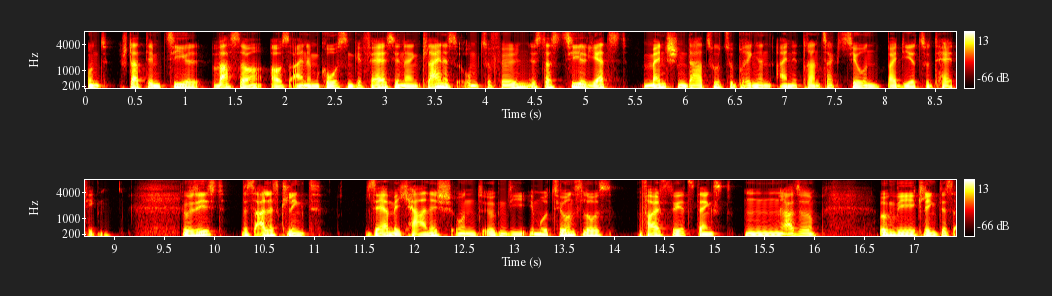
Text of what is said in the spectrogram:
Und statt dem Ziel, Wasser aus einem großen Gefäß in ein kleines umzufüllen, ist das Ziel jetzt, Menschen dazu zu bringen, eine Transaktion bei dir zu tätigen. Du siehst, das alles klingt sehr mechanisch und irgendwie emotionslos. Falls du jetzt denkst, hm, also irgendwie klingt es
